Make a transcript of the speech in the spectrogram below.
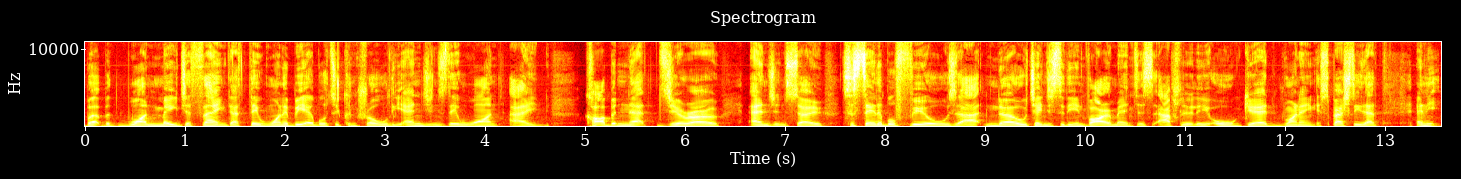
but but one major thing that they want to be able to control the engines. They want a carbon net zero engine. So sustainable fuels, uh, no changes to the environment. It's absolutely all good running, especially that any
